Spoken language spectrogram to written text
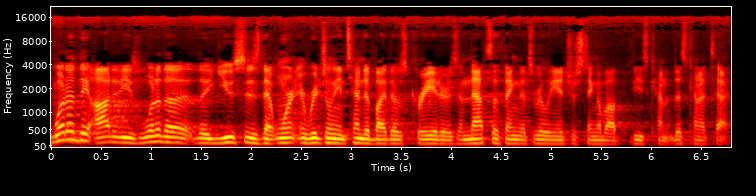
what are the oddities? What are the, the uses that weren't originally intended by those creators? And that's the thing that's really interesting about these kind of this kind of tech.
